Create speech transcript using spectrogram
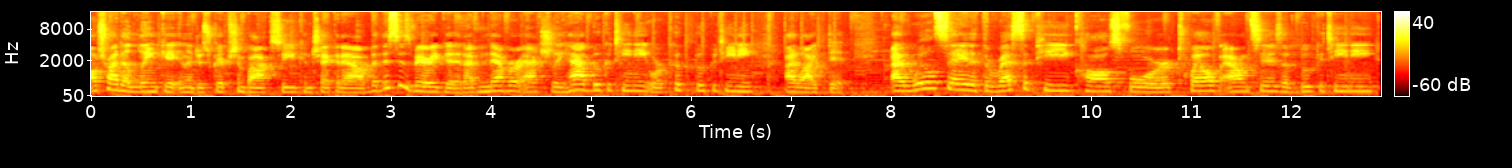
I'll try to link it in the description box so you can check it out. But this is very good. I've never actually had bucatini or cooked bucatini. I liked it. I will say that the recipe calls for 12 ounces of bucatini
